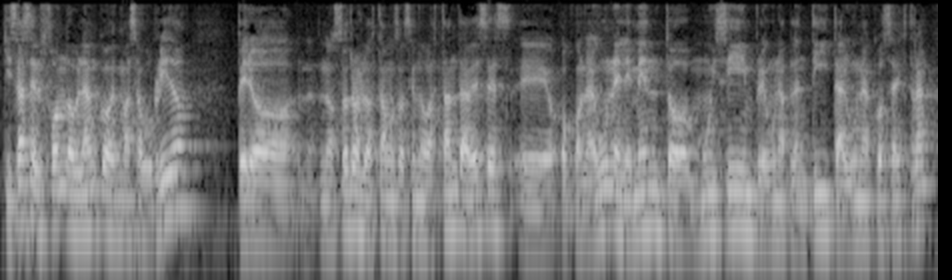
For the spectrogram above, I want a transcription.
Quizás el fondo blanco es más aburrido, pero nosotros lo estamos haciendo bastante a veces, eh, o con algún elemento muy simple, una plantita, alguna cosa extra,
